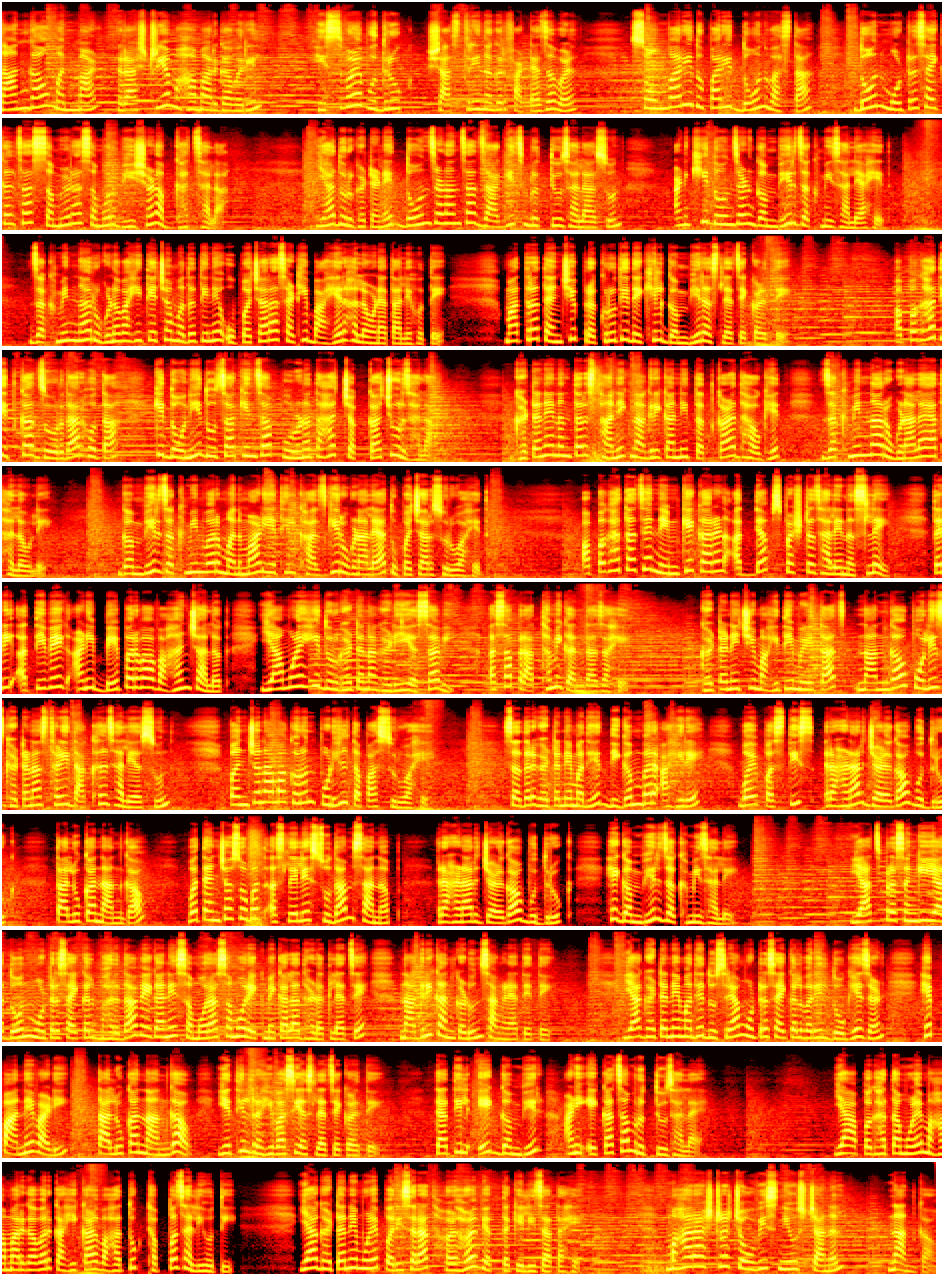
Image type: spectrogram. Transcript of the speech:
नांदगाव मनमाड राष्ट्रीय महामार्गावरील हिसवळ बुद्रुक शास्त्रीनगर फाट्याजवळ सोमवारी दुपारी दोन वाजता दोन मोटरसायकलचा समोरासमोर भीषण अपघात झाला. या दुर्घटनेत दोन जणांचा जागीच मृत्यू झाला असून आणखी दोन जण गंभीर जखमी झाले आहेत. जखमींना रुग्णवाहिकेच्या मदतीने उपचारासाठी बाहेर हलवण्यात आले होते. मात्र त्यांची प्रकृती देखील गंभीर असल्याचे कळते. अपघात इतका जोरदार होता की दोन्ही दुचाकींचा पूर्णतः चक्काचूर झाला. घटनेनंतर स्थानिक नागरिकांनी तत्काळ धाव घेत जखमींना रुग्णालयात हलवले. गंभीर जखमींवर मनमाड येथील खासगी रुग्णालयात उपचार सुरू आहेत. अपघाताचे नेमके कारण अद्याप स्पष्ट झाले नसले तरी अतिवेग आणि बेपर्वा वाहन चालक यामुळे ही दुर्घटना घडली असावी असा प्राथमिक अंदाज आहे. घटनेची माहिती मिळताच नांदगाव पोलीस घटनास्थळी दाखल झाले असून पंचनामा करून पुढील तपास सुरू आहे. सदर घटनेमध्ये दिगंबर आहिरे वय पस्तीस राहणार जळगाव बुद्रुक तालुका नांदगाव व त्यांच्यासोबत असलेले सुदाम सानप राहणार जळगाव बुद्रुक हे गंभीर जखमी झाले. याच प्रसंगी या दोन मोटरसायकल भरदा वेगाने समोरासमोर एकमेकाला धडकल्याचे नागरिकांकडून सांगण्यात येते. या घटनेमध्ये दुसऱ्या मोटरसायकलवरील दोघे जण हे पानेवाडी तालुका नांदगाव येथील रहिवासी असल्याचे कळते. त्यातील एक गंभीर आणि एकाचा मृत्यू झालाय. या अपघातामुळे महामार्गावर काही काळ वाहतूक ठप्प झाली होती. या घटनेमुळे परिसरात हळहळ व्यक्त केली जात आहे. महाराष्ट्र चोवीस न्यूज चॅनल नांदगाव.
